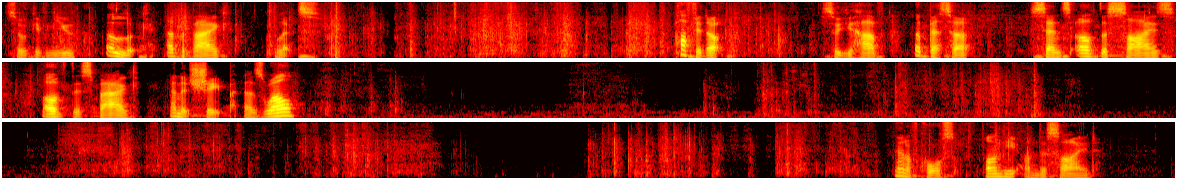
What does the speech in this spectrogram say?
So giving you a look at the bag, let's puff it up so you have a better sense of the size of this bag and its shape as well. And of course on the underside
